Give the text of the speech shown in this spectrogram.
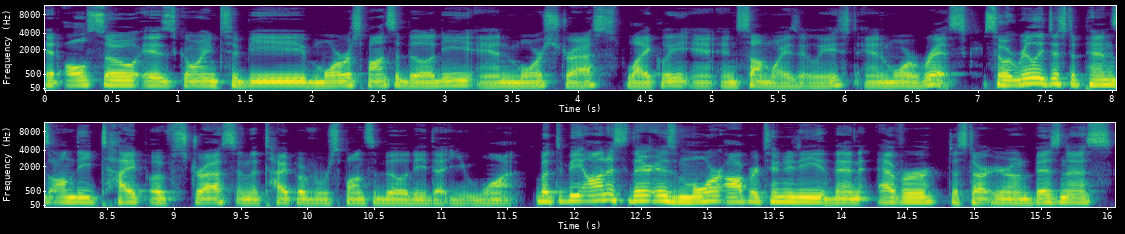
it also is going to be more responsibility and more stress, likely in some ways at least, and more risk. So it really just depends on the type of stress and the type of responsibility that you want. But to be honest, there is more opportunity than ever to start your own business.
